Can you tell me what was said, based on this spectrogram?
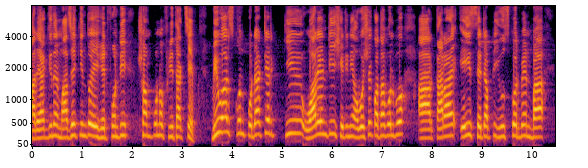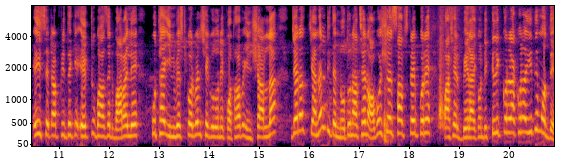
আর একদিনের মাঝেই কিন্তু এই হেডফোনটি সম্পূর্ণ ফ্রি থাকছে। ভিউয়ার্স কোন প্রোডাক্টের কি ওয়ারেন্টি সেটি নিয়ে অবশ্যই কথা বলব। আর কারা এই সেট ইউজ করবেন বা এই সেট থেকে একটু বাজেট বাড়াইলে কোথায় ইনভেস্ট করবেন সেগুলো নিয়ে কথা হবে ইনশাআল্লাহ। যারা চ্যানেলটিতে নতুন আছেন, অবশ্যই সাবস্ক্রাইব করে পাশের বেল আইকনটি ক্লিক করে রাখুন আর ইতিমধ্যে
